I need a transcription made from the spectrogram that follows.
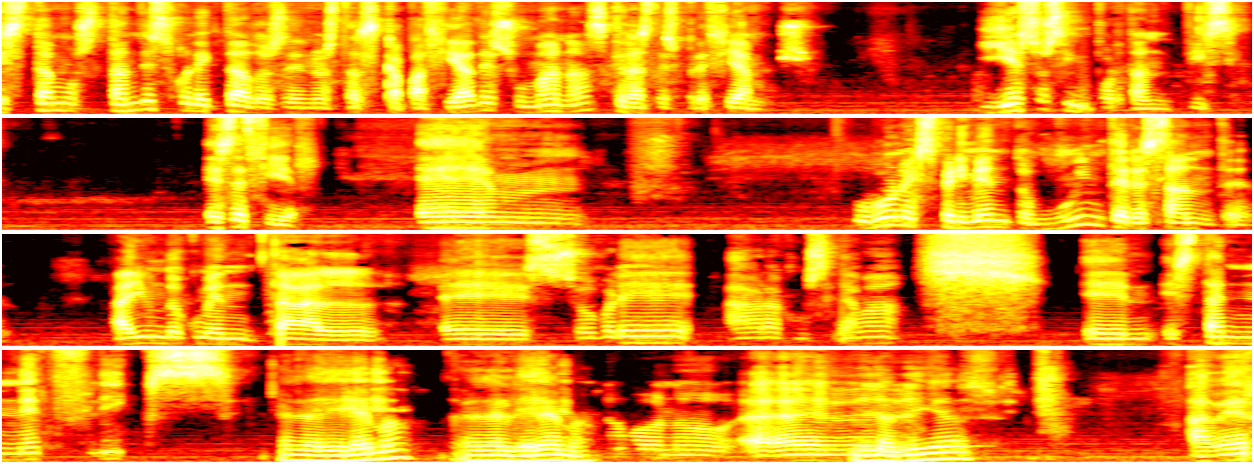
estamos tan desconectados de nuestras capacidades humanas que las despreciamos. Y eso es importantísimo. Es decir, eh, hubo un experimento muy interesante. Hay un documental eh, sobre, ahora, ¿cómo se llama? Está en Netflix. ¿El del dilema? El del dilema. Eh, no, no. Eh, ¿Las vías? A ver,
